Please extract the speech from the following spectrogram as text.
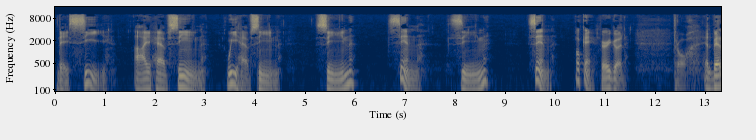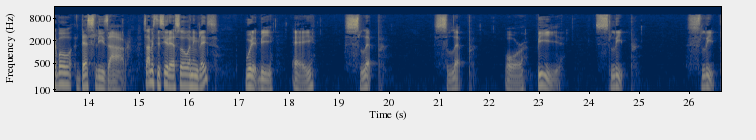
de see. I have seen. We have seen. Seen. Sin. Seen. Sin. Okay, very good. El verbo deslizar. ¿Sabes decir eso en inglés? Would it be A, slip, slip, or B, sleep, sleep?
